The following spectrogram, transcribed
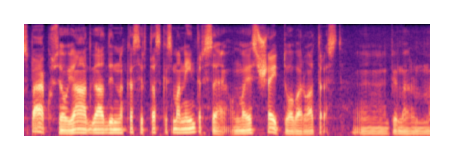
spēku sev jāatgādina, kas ir tas, kas mani interesē un vai es šeit to varu atrast. Uh, piemēram,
